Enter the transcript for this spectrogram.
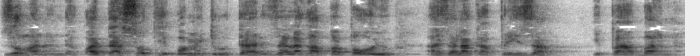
zonga na ndako ata soki ekomi trotard zalaka papa oyo azalaka présent epa bana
